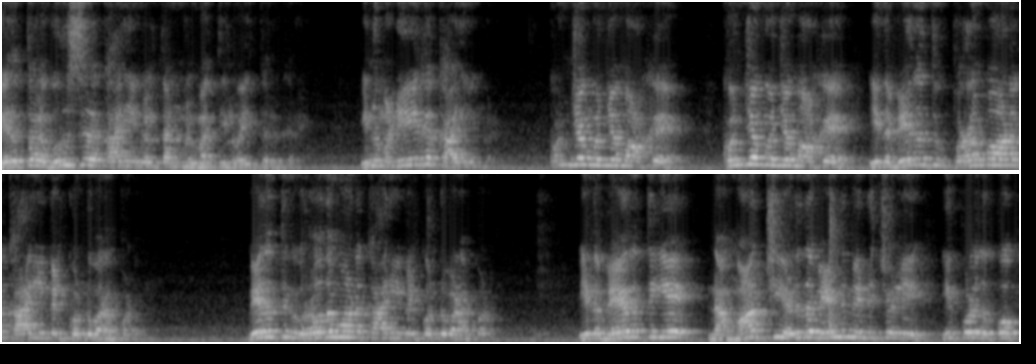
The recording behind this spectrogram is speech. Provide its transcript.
ஏறத்தாழ ஒரு சில காரியங்கள் தான் உங்கள் மத்தியில் வைத்திருக்கிறேன். இன்னும் அநேக காரியங்கள். கொஞ்சம் கொஞ்சமாக கொஞ்சம் கொஞ்சமாக இந்த வேதத்துக்கு புறம்பான காரியங்கள் கொண்டு வரப்படும். வேதத்துக்கு விரோதமான காரியங்கள் கொண்டு வரப்படும். இந்த வேதத்தையே நாம் மாற்றி எழுத வேண்டும் என்று சொல்லி இப்பொழுது போப்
